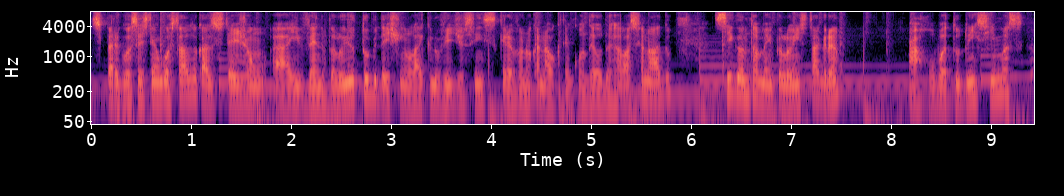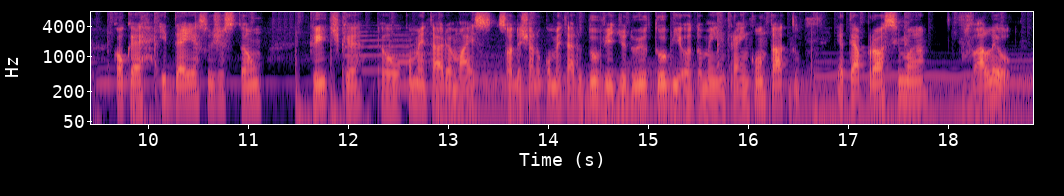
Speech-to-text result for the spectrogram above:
Espero que vocês tenham gostado. Caso estejam aí vendo pelo YouTube, deixem um like no vídeo, se inscrevam no canal que tem conteúdo relacionado. Sigam também pelo Instagram, arroba tudo em cimas. Qualquer ideia, sugestão, crítica ou comentário a mais, só deixar no comentário do vídeo do YouTube ou também entrar em contato. E até a próxima. Valeu!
